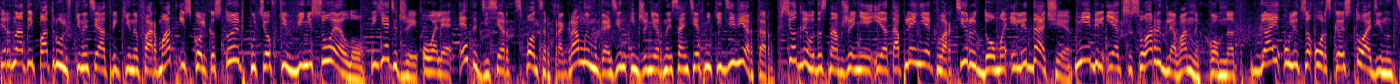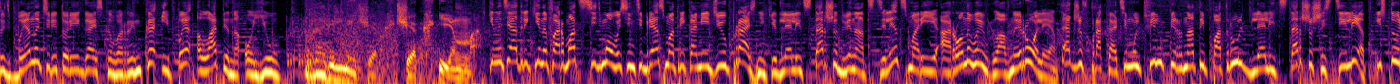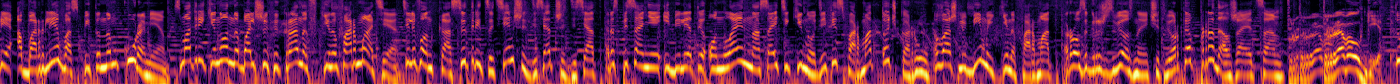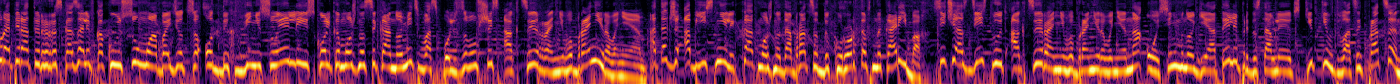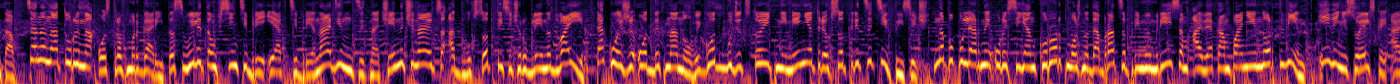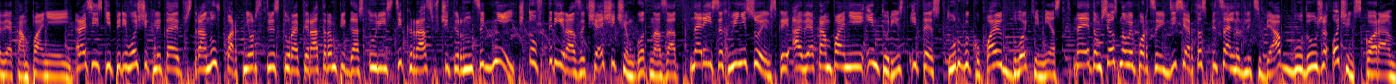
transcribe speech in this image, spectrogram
Пернатый патруль в кинотеатре «Киноформат» и сколько стоят путевки в Венесуэлу. Я диджей Оля. Это десерт. Спонсор программы магазин инженерной сантехники «Дивертор». Все для водоснабжения и отопления квартиры, дома или дачи. Мебель и аксессуары для ванных комнат. Гай, улица Орская, 111Б на территории Гайского рынка ИП Лапина ОЮ. Правильный чек. Чек-ин. В кинотеатре «Киноформат» с 7 сентября смотри комедию «Праздники» для лиц старше 12 лет с Марией Ароновой в главной роли. Также в прокате мультфильм «Пернатый патруль» для лиц старше 6 лет. История об орле, воспитанном курами. Смотри кино на больших экранах в киноформате. Телефон кассы 37 60 60. Расписание и билеты онлайн на сайте кинодефисформат.ру. Ваш любимый киноформат. Розыгрыш «Звездная четверка» продолжается. Travel Guide. Туроператоры рассказали, в какую сумму обойдется отдых в Венесуэле и сколько можно сэкономить, воспользовавшись акцией раннего бронирования. А также объяснили, как можно добраться до курортов на Карибах. Сейчас действуют акции раннего бронирования на осень. Многие отели предоставляют скидки в 20%. Цены на туры на остров Маргарита с вылетом в сентябре и октябре на 11 ночей начинаются от 200 тысяч рублей на двоих. Такой же отдых на Новый год будет стоить не менее 330 тысяч. На популярный у россиян курорт можно добраться прямым рейсом авиакомпании Nordwind и венесуэльской авиакомпанией. Российский перевозчик летает в страну в партнерстве с туроператором Touristic раз в 14 дней, что в три раза чаще, чем год назад. На рейсах венесуэльской авиакомпании Интурист и Тест Тур выкупают блоки мест. На этом все с новой порцией десерта специально для тебя. Буду уже очень скоро.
